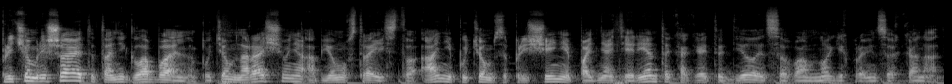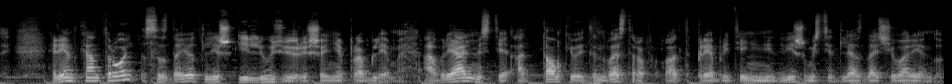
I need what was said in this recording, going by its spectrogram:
Причем решают это они глобально, путем наращивания объемов строительства, а не путем запрещения поднятия ренты, как это делается во многих провинциях Канады. Рент-контроль создает лишь иллюзию решения проблемы, а в реальности отталкивает инвесторов от приобретения недвижимости для сдачи в аренду,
